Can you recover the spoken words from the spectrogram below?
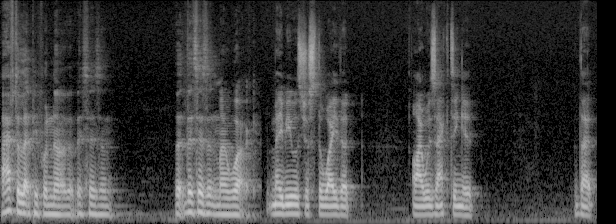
I have to let people know that this isn't, that this isn't my work. Maybe it was just the way that I was acting it that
